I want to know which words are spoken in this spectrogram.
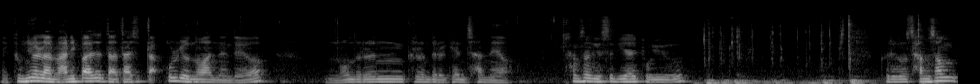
네, 금요일날 많이 빠졌다 다시 딱 올려놓았는데요. 음, 오늘은 그런 데를 괜찮네요. 삼성 SDI 보유. 그리고 삼성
